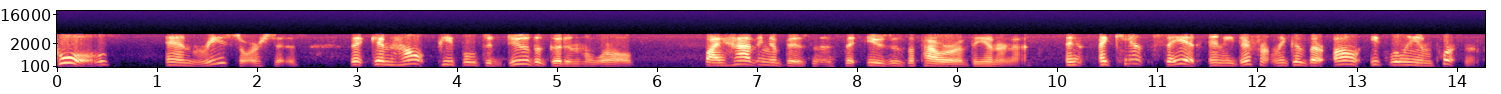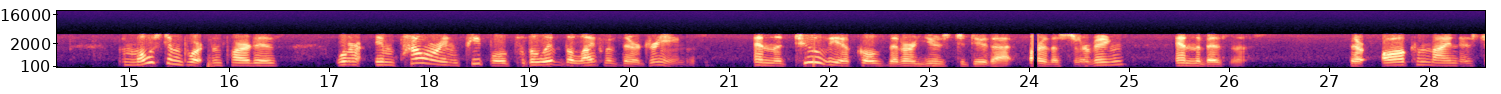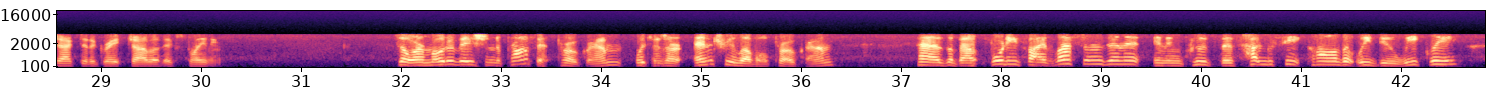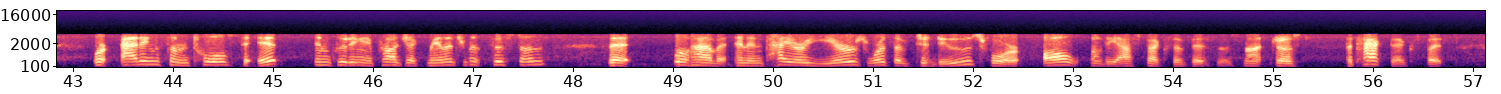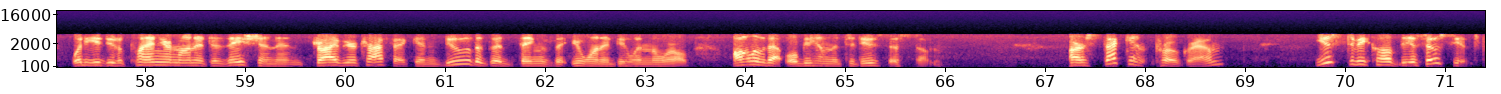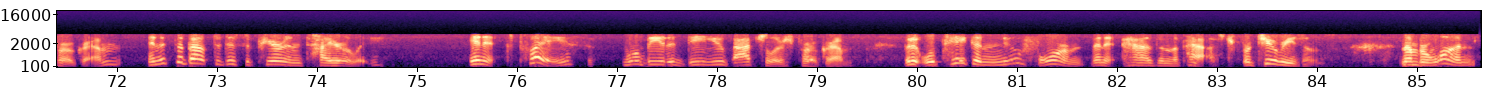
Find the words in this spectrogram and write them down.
tools and resources that can help people to do the good in the world by having a business that uses the power of the internet. And I can't say it any differently because they're all equally important. The most important part is we're empowering people to live the life of their dreams. And the two vehicles that are used to do that are the serving and the business. They're all combined, as Jack did a great job of explaining. So, our Motivation to Profit program, which is our entry level program, has about 45 lessons in it. It includes this hot seat call that we do weekly. We're adding some tools to it, including a project management system that will have an entire year's worth of to dos for all of the aspects of business, not just the tactics, but what do you do to plan your monetization and drive your traffic and do the good things that you want to do in the world? All of that will be in the to do system. Our second program used to be called the Associates Program, and it's about to disappear entirely. In its place will be the DU Bachelor's Program, but it will take a new form than it has in the past for two reasons. Number one,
